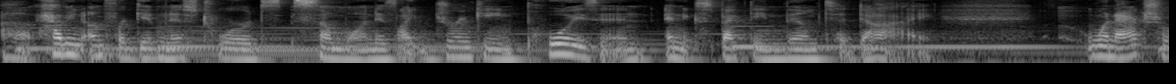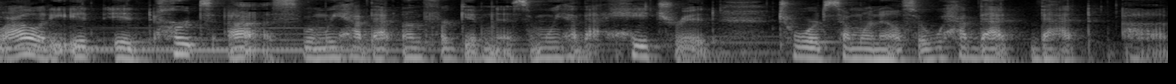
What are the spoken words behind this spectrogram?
uh, having unforgiveness towards someone is like drinking poison and expecting them to die. When actuality, it, it hurts us when we have that unforgiveness and we have that hatred towards someone else, or we have that that uh,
